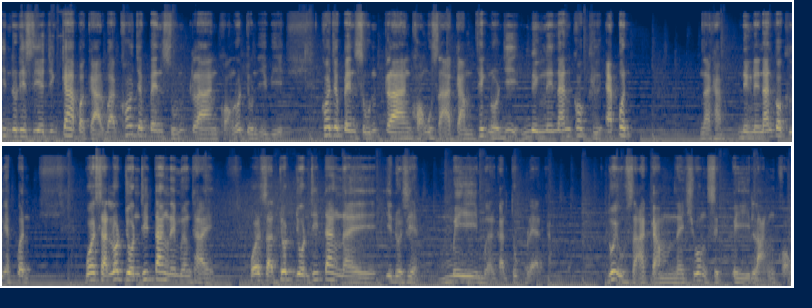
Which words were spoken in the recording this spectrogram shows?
อินโดนีเซียจึงกล้าประกาศว่าเขาจะเป็นศูนย์กลางของรถยนต์ EV เขาจะเป็นศูนย์กลางของอุตสาหกรรมเทคโนโลยี หนึ่งในนั้นก็คือ Apple นะครับหนึ่งในนั้นก็คือ Apple บริษัทรถยนต์ที่ตั้งในเมืองไทย บริษัทรถยนต์ที่ตั้งในอินโดนีเซียมีเหมือนกันทุกแบรนด์ครับด้วยอุตสาหกรรมในช่วง 10 ปีหลังของ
